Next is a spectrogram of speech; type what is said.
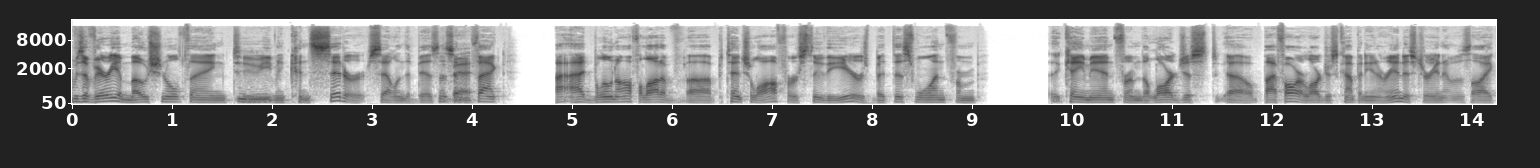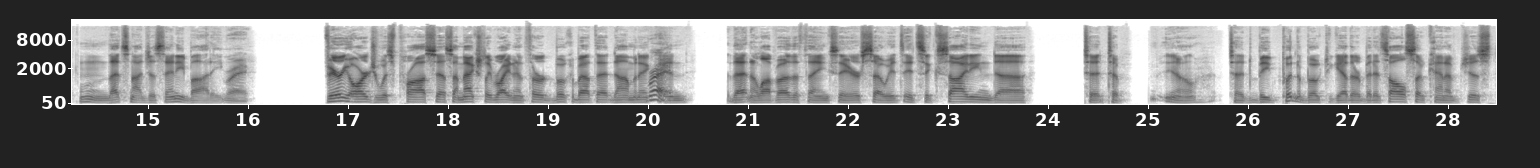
was a very emotional thing to Mhm. even consider selling the business. And in fact, I, I'd blown off a lot of uh, potential offers through the years, but this one from came in from the largest, uh, by far, largest company in our industry, and it was like, hmm, that's not just anybody Right. very arduous process. I'm actually writing a third book about that, Dominic, Right. and that and a lot of other things there. So it's it's exciting to, to to you know to be putting a book together, but it's also kind of just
